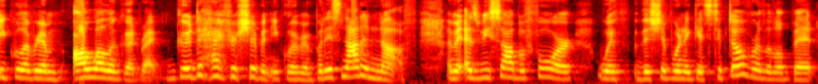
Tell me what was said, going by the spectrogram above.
equilibrium, all well and good, right? Good to have your ship in equilibrium, but it's not enough. I mean, as we saw before with the ship when it gets tipped over a little bit,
